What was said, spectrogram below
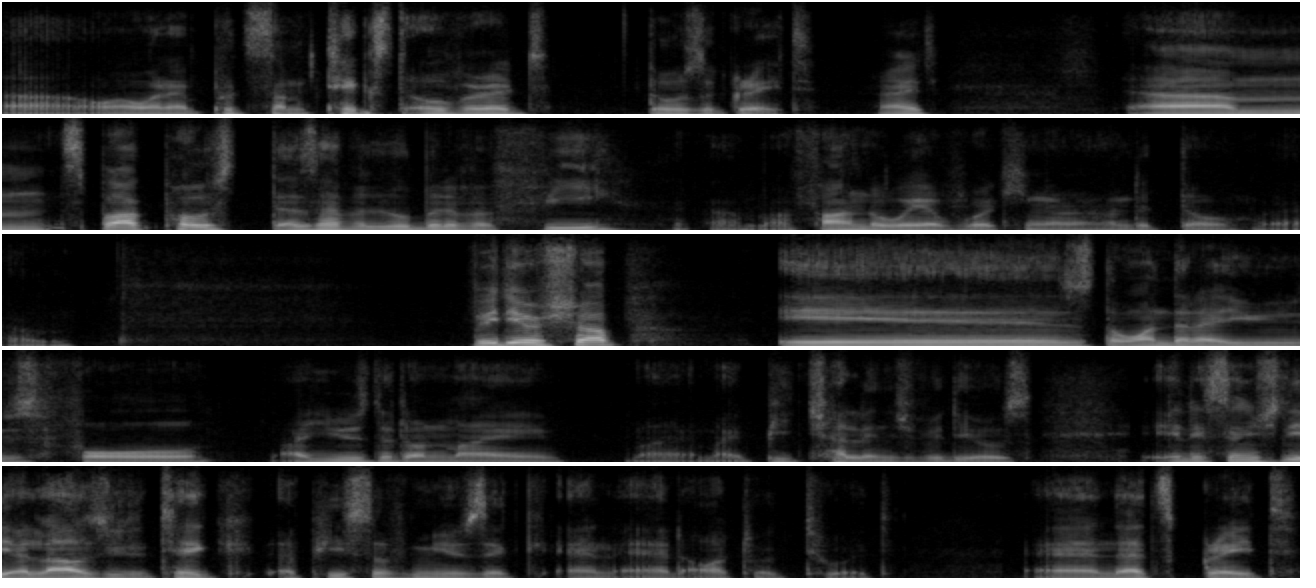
uh, or I want to put some text over it. Those are great, right? Um, SparkPost does have a little bit of a fee. Um, I found a way of working around it though. Um, VideoShop is the one that I use for. I used it on my my, my beat challenge videos. It essentially allows you to take a piece of music and add artwork to it, and that's great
